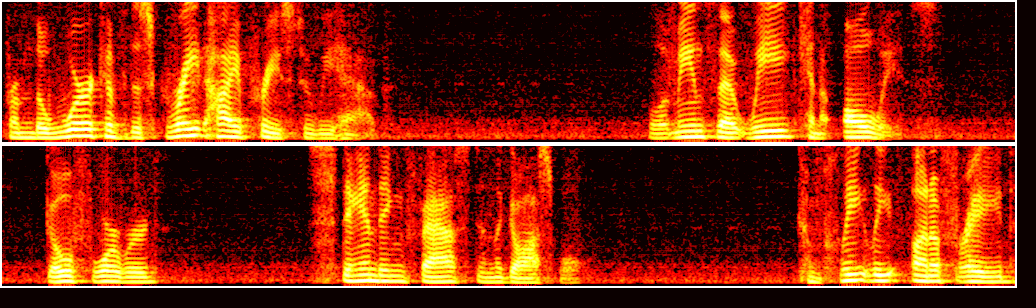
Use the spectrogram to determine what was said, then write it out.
from the work of this great high priest who we have? Well, it means that we can always go forward standing fast in the gospel, completely unafraid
